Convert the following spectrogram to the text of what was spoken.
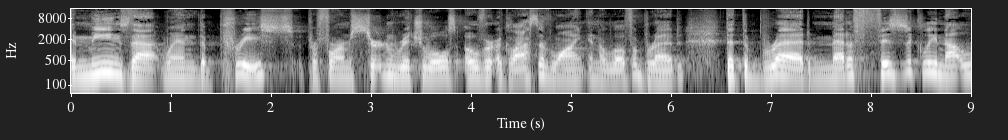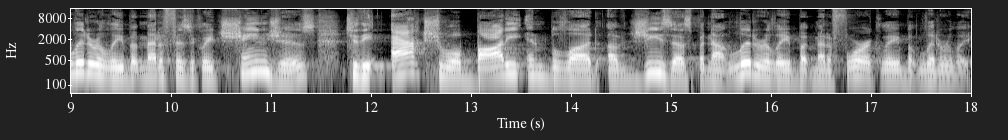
it means that when the priest performs certain rituals over a glass of wine and a loaf of bread, that the bread metaphysically, not literally, but metaphysically changes to the actual body and blood of Jesus, but not literally, but metaphorically, but literally.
